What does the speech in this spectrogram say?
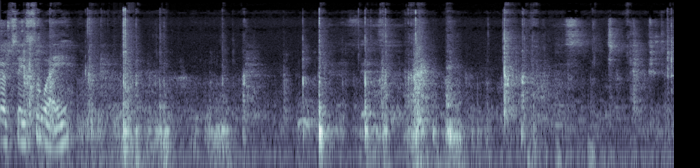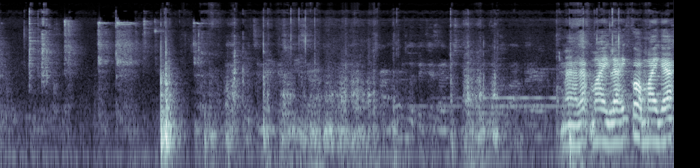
แบบสวยๆมาล้วมาอีกแล้วไอ้กอบมาอีกแล้ว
